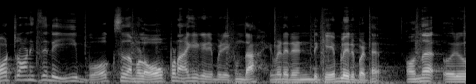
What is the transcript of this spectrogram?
പോട്രോണിക്സിന്റെ ഈ ബോക്സ് നമ്മൾ ഓപ്പൺ ആക്കി കഴിയുമ്പോഴേക്കും ദാ ഇവിടെ രണ്ട് കേബിൾ ഇരിപ്പട്ടെ ഒന്ന് ഒരു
